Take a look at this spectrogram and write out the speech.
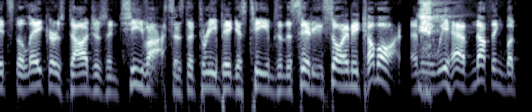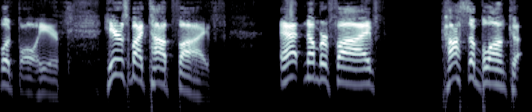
it's the Lakers, Dodgers, and Chivas as the three biggest teams in the city. So I mean, come on. I mean, we have nothing but football here. Here's my top five. At number five, Casablanca.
